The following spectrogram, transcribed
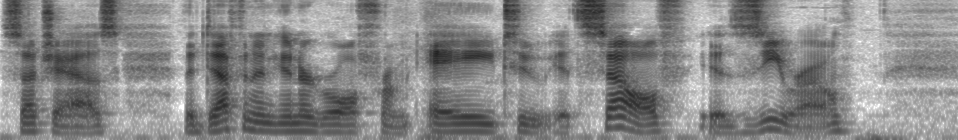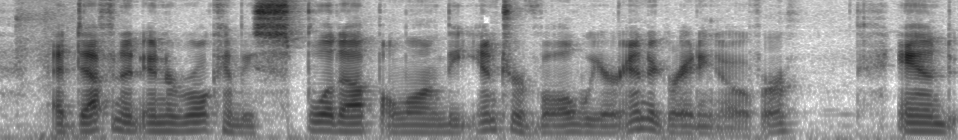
such as the definite integral from a to itself is 0, a definite integral can be split up along the interval we are integrating over, and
